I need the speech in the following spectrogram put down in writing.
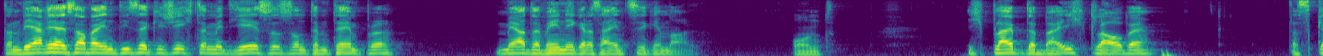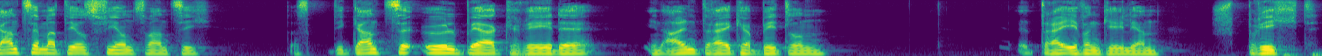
Dann wäre es aber in dieser Geschichte mit Jesus und dem Tempel mehr oder weniger das einzige Mal. Und ich bleibe dabei, ich glaube, das ganze Matthäus 24, das, die ganze Ölbergrede in allen drei Kapiteln, drei Evangelien, spricht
